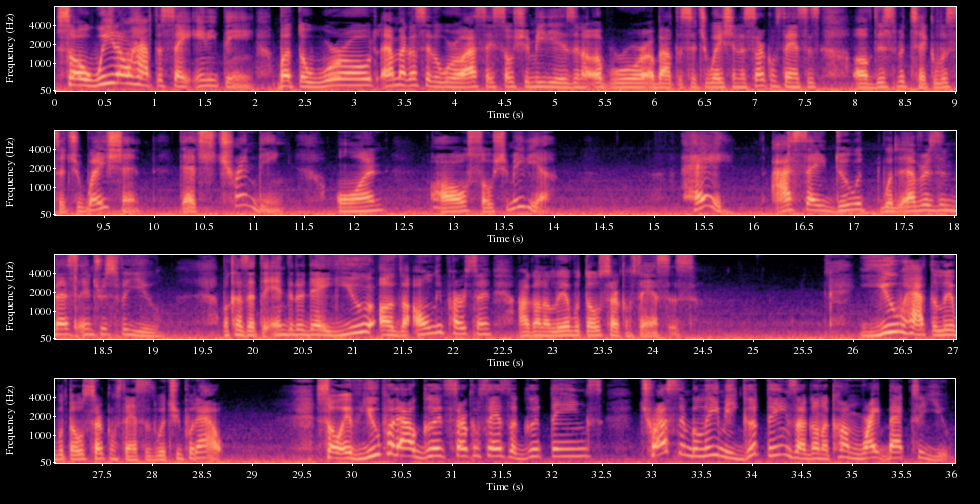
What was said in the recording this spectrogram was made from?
So we don't have to say anything, but the world, I'm not going to say the world, I say social media is in an uproar about the situation and circumstances of this particular situation that's trending on all social media hey, I say do it whatever is in best interest for you. Because at the end of the day, you are the only person are going to live with those circumstances. You have to live with those circumstances which you put out. So if you put out good circumstances or good things, trust and believe me, good things are going to come right back to you.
